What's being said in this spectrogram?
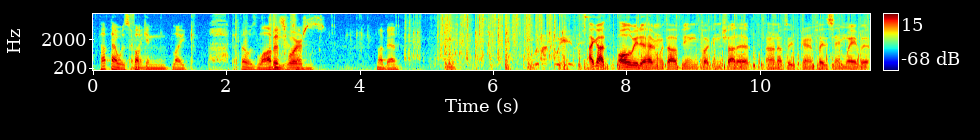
I thought that was I fucking mean, like. I thought that was lobby or something. My bad. We must win. I got all the way to heaven without being fucking shot at. I don't know if they're gonna play the same way, but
